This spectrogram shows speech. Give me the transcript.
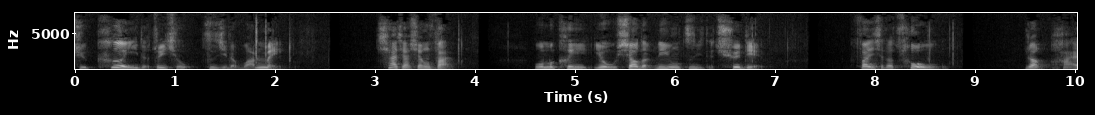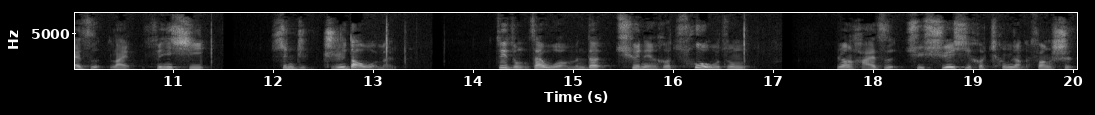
去刻意的追求自己的完美，恰恰相反，我们可以有效的利用自己的缺点、犯下的错误，让孩子来分析，甚至指导我们。这种在我们的缺点和错误中，让孩子去学习和成长的方式，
